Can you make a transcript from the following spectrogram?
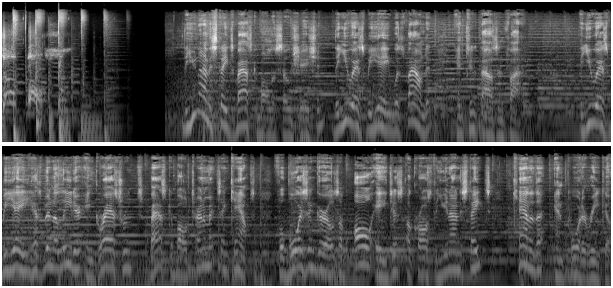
The Boss. The United States Basketball Association, the USBA, was founded in 2005. The USBA has been a leader in grassroots basketball tournaments and camps for boys and girls of all ages across the United States, Canada, and Puerto Rico.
